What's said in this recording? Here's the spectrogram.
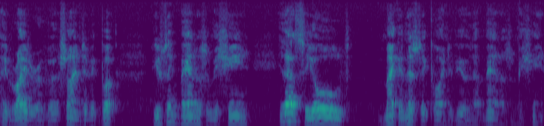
a writer of a scientific book, do you think man is a machine? That's the old mechanistic point of view, that man is a machine.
